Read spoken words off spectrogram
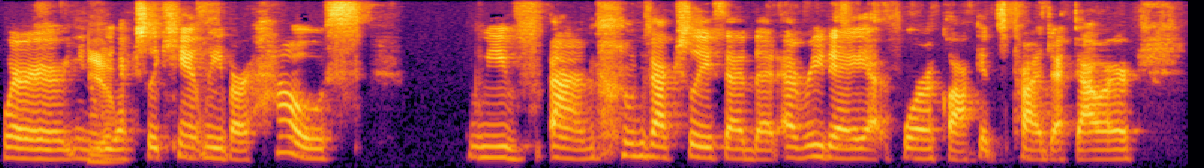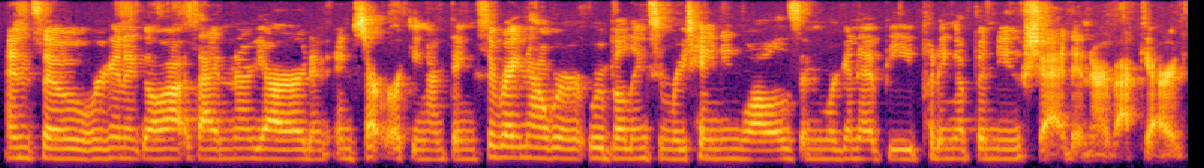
where, you know, we actually can't leave our house, we've um, we've actually said that every day at four o'clock it's project hour, and so we're going to go outside in our yard and, and, start working on things. So right now we're we're building some retaining walls, and we're going to be putting up a new shed in our backyard.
